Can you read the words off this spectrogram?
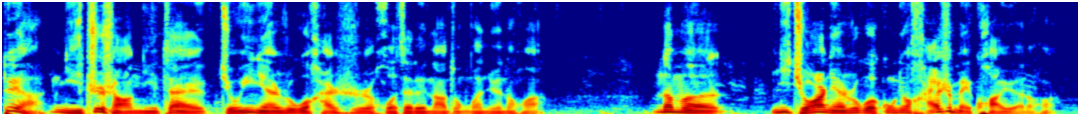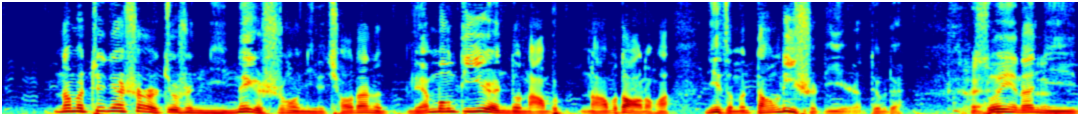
对啊，你至少你在九一年如果还是活塞队拿总冠军的话，那么你九二年如果公牛还是没跨越的话。那么这件事儿就是你那个时候，你的乔丹的联盟第一人你都拿不拿不到的话，你怎么当历史第一人，对不对？所以呢，你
